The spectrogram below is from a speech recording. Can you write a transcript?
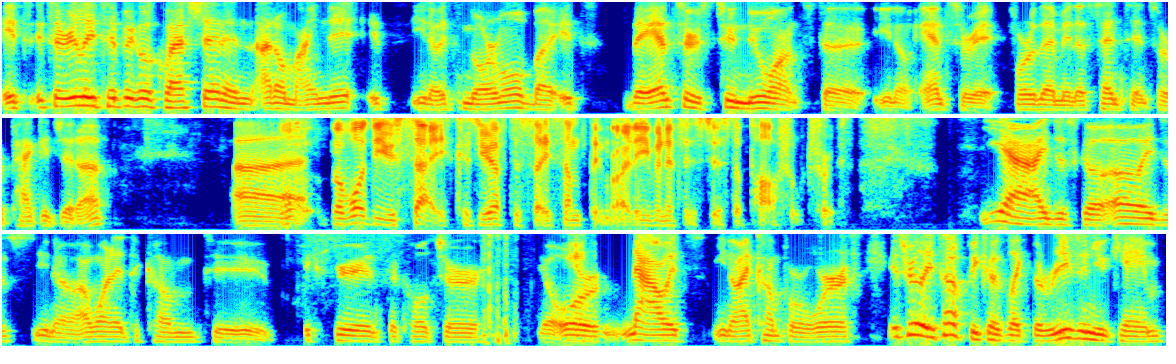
it's it's a really typical question, and I don't mind it. It's you know it's normal, but it's the answer is too nuanced to you know answer it for them in a sentence or package it up. Uh, but what do you say? Because you have to say something, right? Even if it's just a partial truth. Yeah, I just go, oh, I just you know I wanted to come to experience the culture you know, or now it's you know i come for work it's really tough because like the reason you came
